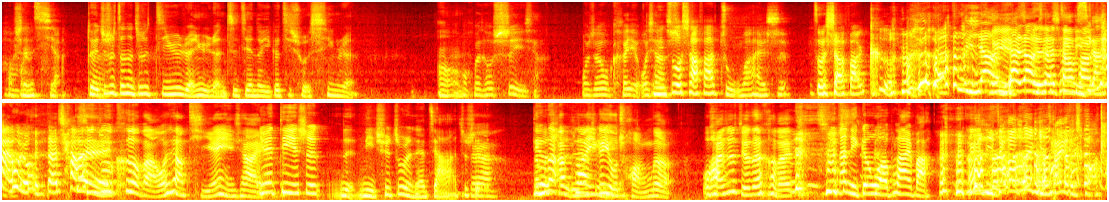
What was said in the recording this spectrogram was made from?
好神奇啊。对，就是真的，就是基于人与人之间的一个基础的信任。嗯，我回头试一下，我觉得我可以。我想你做沙发主吗？还是做沙发客？不一样，可以让人家心态会有很大差别。先做客吧，我想体验一下。因为第一是你你去住人家家，就是能不能 apply 一个有床的？我还是觉得可能。那你跟我 apply 吧，你家那你才有床。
